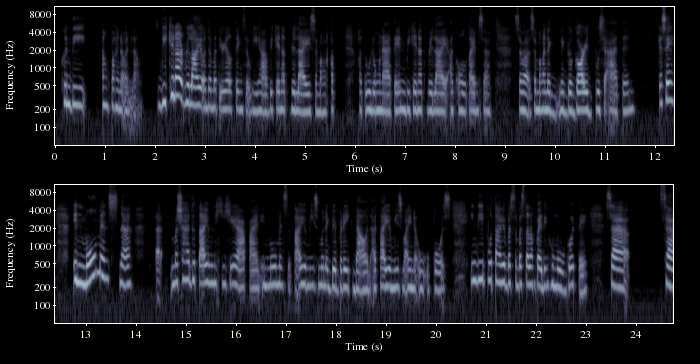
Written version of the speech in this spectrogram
kundi ang Panginoon lang. We cannot rely on the material things that we have. We cannot rely sa mga katulong natin. We cannot rely at all times sa sa, sa mga nag, nag-guard po sa atin. Kasi in moments na uh, masyado tayong nahihirapan in moments na tayo mismo nagbe-breakdown at tayo mismo ay nauupos. Hindi po tayo basta-basta lang pwedeng humugot eh sa sa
